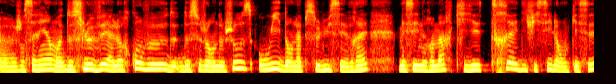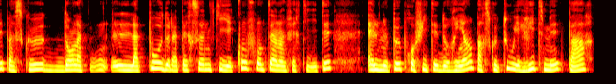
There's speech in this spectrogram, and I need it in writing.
euh, j'en sais rien moi, de se lever à l'heure qu'on veut, de, ce genre de choses. Oui, dans l'absolu c'est vrai, mais c'est une remarque qui est très difficile à encaisser parce que dans la, la peau de la personne qui est confrontée à l'infertilité, elle ne peut profiter de rien parce que tout est rythmé par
